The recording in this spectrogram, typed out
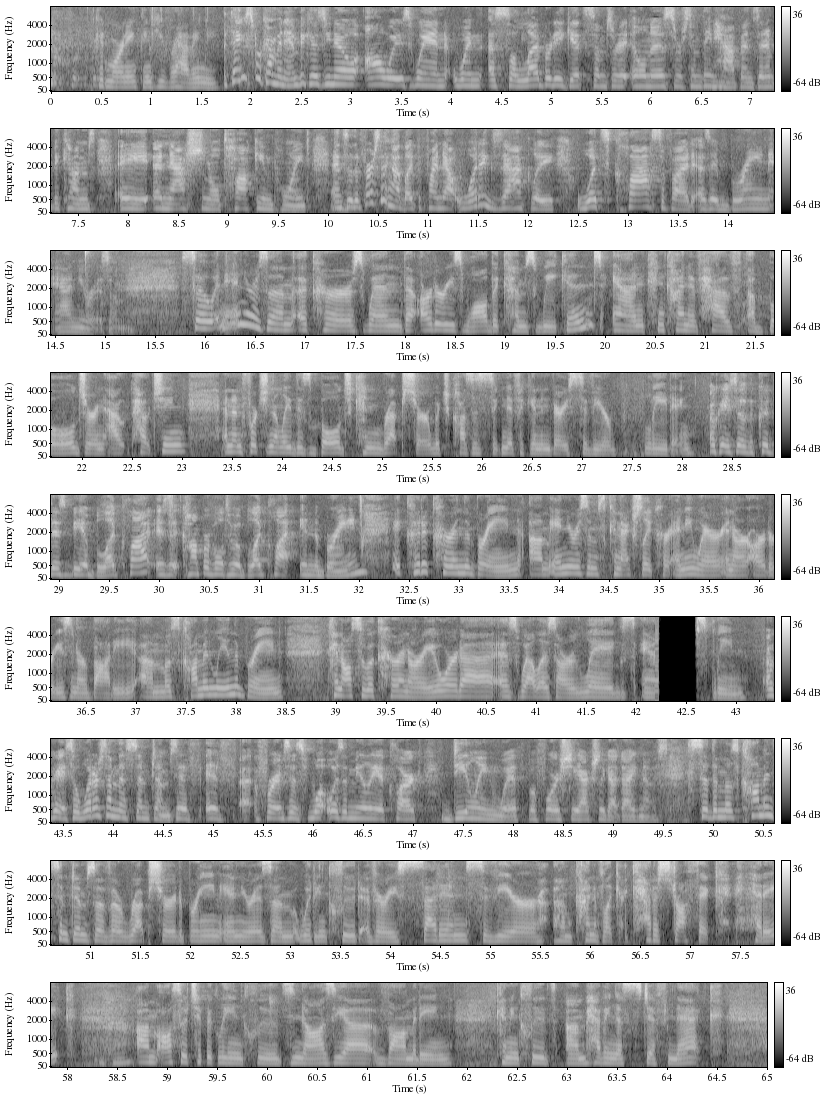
Good morning. Thank you for having me. Thanks for coming in because, you know, always when when a celebrity gets some sort of illness or something happens and it becomes a, a national talking point. And so the first thing I'd like to find out what exactly what's classified as a brain aneurysm. So an aneurysm occurs when the artery's wall becomes weakened and can kind of have a bulge or an outpouching. And unfortunately, this bulge can rupture, which causes significant and very severe bleeding. Okay, so could this be a blood clot? Is it comparable to a blood clot in the brain? It could occur in the brain. Um, aneurysms can actually occur anywhere in our arteries in our body, um, most commonly in the brain, can also occur in our aorta as well as our legs and spleen. Okay, so what are some of the symptoms? If, if uh, for instance, what was Emilia Clarke dealing with before she actually got diagnosed? So the most common symptoms of a ruptured brain aneurysm would include a very sudden, severe, um, kind of like a catastrophic headache. Mm-hmm. Um, also typically includes nausea, vomiting, can include um, having a stiff neck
